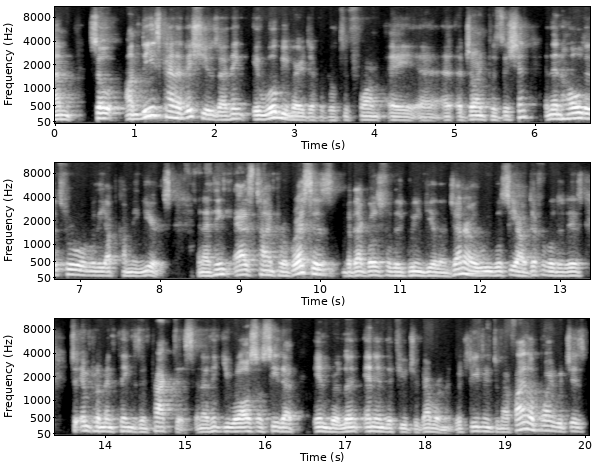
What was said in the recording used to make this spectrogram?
Um, so on these kind of issues, I think it will be very difficult to form a, a, a joint position and then hold it through over the upcoming years. And I think as time progresses, but that goes for the Green Deal in general, we will see how difficult it is to implement things in practice. And I think you will also see that in Berlin and in the future government, which leads me to my final point, which is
